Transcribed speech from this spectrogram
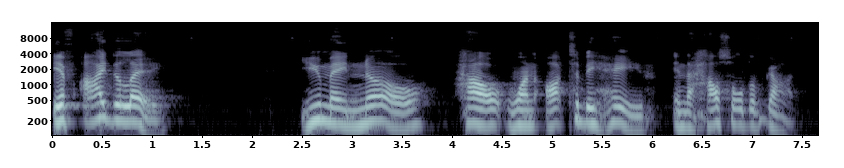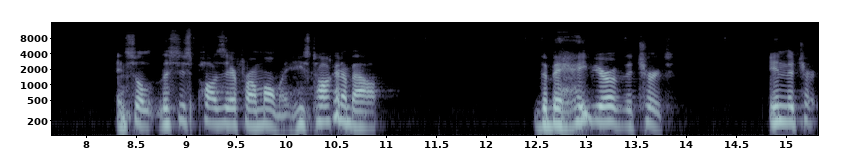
if I delay, you may know how one ought to behave in the household of God. And so let's just pause there for a moment. He's talking about the behavior of the church in the church.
